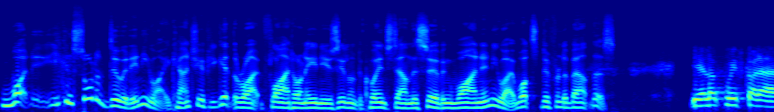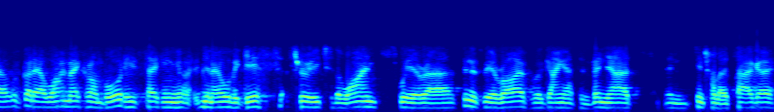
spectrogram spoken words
What you can sort of do it anyway, can't you? If you get the right flight on Air New Zealand to Queenstown, they're serving wine anyway. What's different about this? Yeah, look, we've got a we've got our winemaker on board. He's taking uh, you know all the guests through each of the wines. We're uh, as soon as we arrive, we're going out to vineyards in Central Otago,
